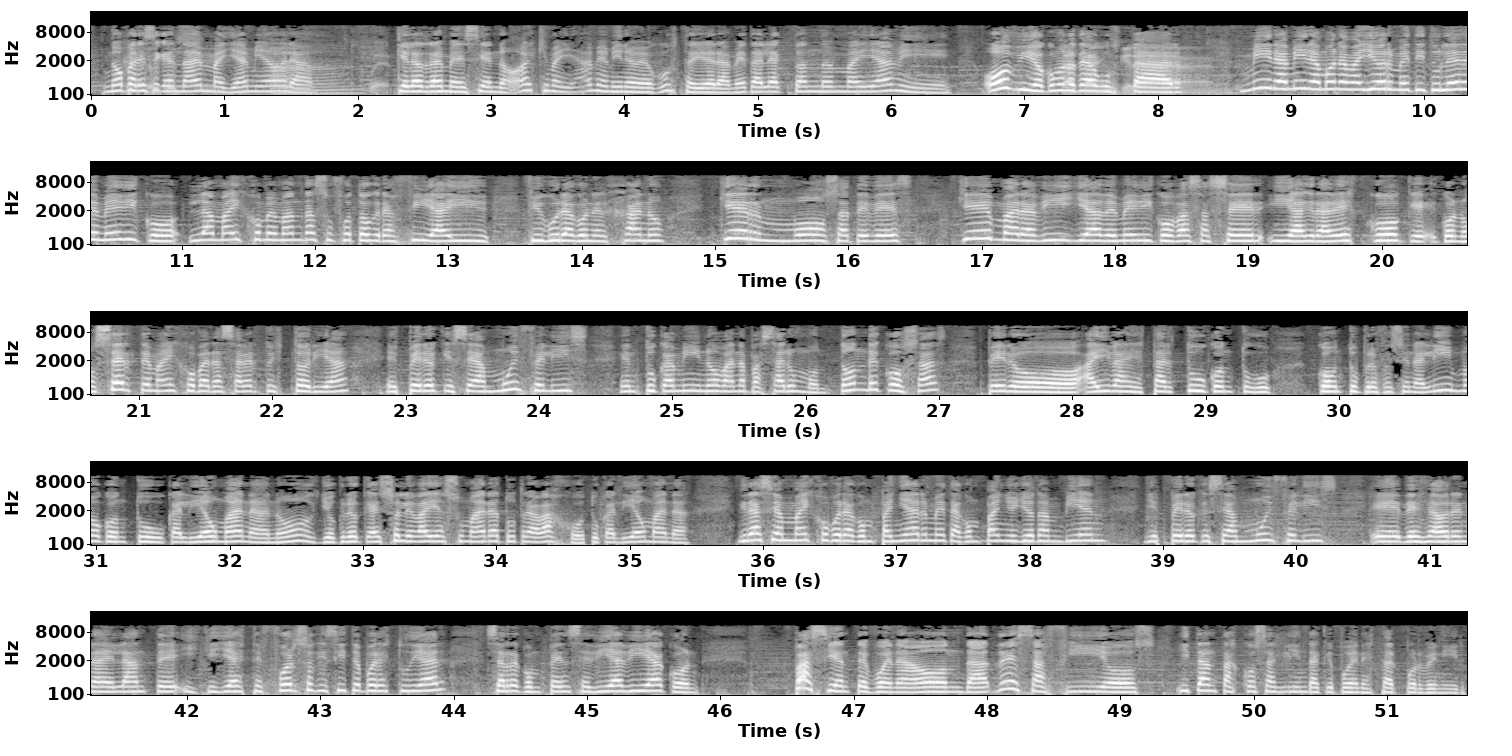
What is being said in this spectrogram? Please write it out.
No, parece que andaba en Miami ahora. Ah. Que la otra vez me decía, no, es que Miami a mí no me gusta. Y ahora métale actuando en Miami. Obvio, ¿cómo no te va a gustar? Mira, mira, Mona Mayor, me titulé de médico. La Maijo me manda su fotografía y figura con el Jano. Qué hermosa te ves. Qué maravilla de médico vas a ser y agradezco que conocerte, Maijo, para saber tu historia. Espero que seas muy feliz en tu camino. Van a pasar un montón de cosas, pero ahí vas a estar tú con tu con tu profesionalismo, con tu calidad humana, ¿no? Yo creo que a eso le vaya a sumar a tu trabajo, tu calidad humana. Gracias, Maijo, por acompañarme, te acompaño yo también y espero que seas muy feliz eh, desde ahora en adelante y que ya este esfuerzo que hiciste por estudiar se recompense día a día con pacientes buena onda, desafíos y tantas cosas lindas que pueden estar por venir.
